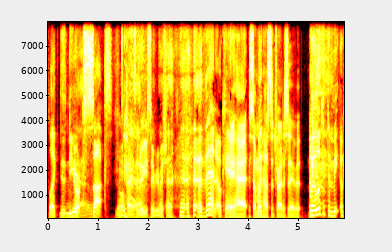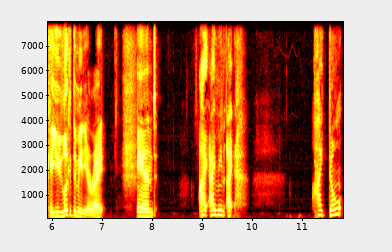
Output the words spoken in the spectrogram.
Like New York Yeah. sucks. No offense, I know you serve your mission, but then okay, Hey, I, someone But- has to try to save it. but look at the me- okay. You look at the media, right? And I, I mean, I, I don't.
